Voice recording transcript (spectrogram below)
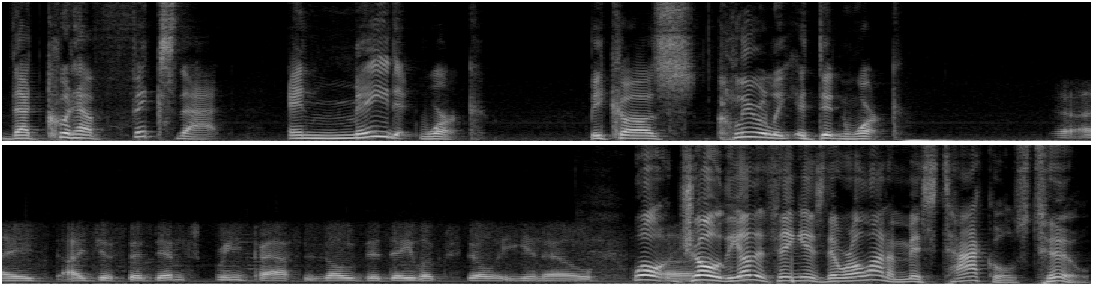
that could have fixed that and made it work? Because clearly it didn't work. I I just said them screen passes. Oh, did they look silly? You know. Well, Joe, the other thing is there were a lot of missed tackles too.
